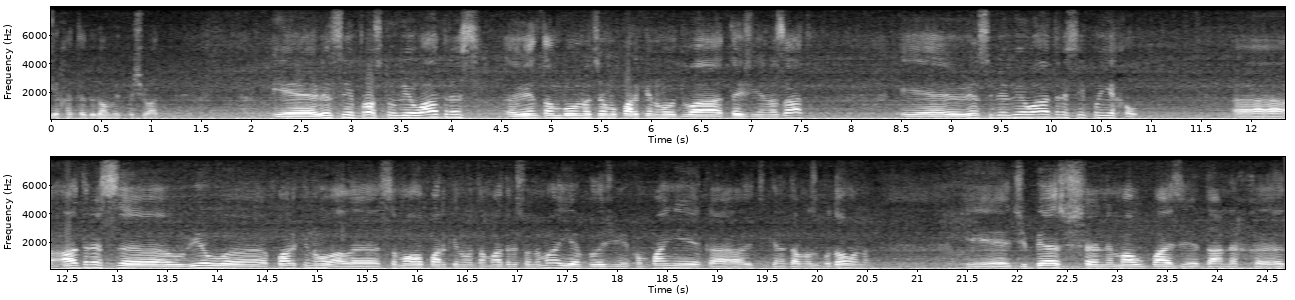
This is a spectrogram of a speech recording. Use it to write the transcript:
їхати додому відпочивати. І він собі просто ввів адрес. Він там був на цьому паркінгу два тижні назад. І він собі ввів адрес і поїхав. Е, Адрес е, ввів е, паркінгу, але самого паркінгу там адресу немає, є ближньої компанії, яка тільки недавно збудована. І GPS ще не мав в базі даних, е,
